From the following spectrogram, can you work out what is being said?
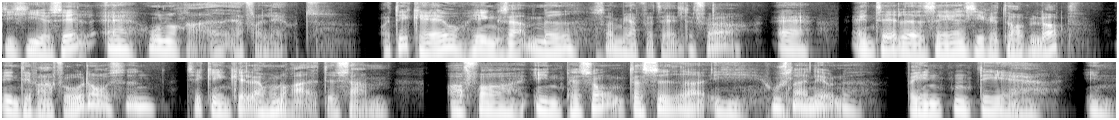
de siger selv, at honoraret er for lavt. Og det kan jo hænge sammen med, som jeg fortalte før, at antallet af sager er cirka dobbelt op, end det var for otte år siden. Til gengæld er honoraret det samme. Og for en person, der sidder i huslejenævnet, hvad enten det er en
